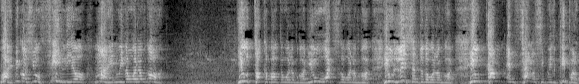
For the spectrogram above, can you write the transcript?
Why? Because you fill your mind with the word of God. You talk about the word of God. You watch the word of God. You listen to the word of God. You come and fellowship with people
